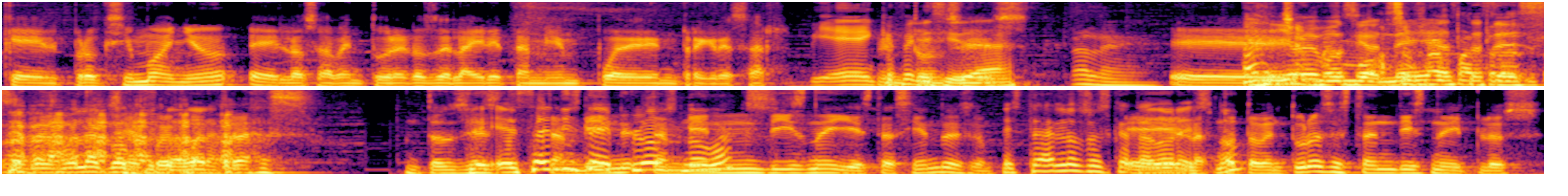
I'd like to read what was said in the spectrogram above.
que el próximo año eh, los aventureros del aire también pueden regresar. Bien, qué Entonces, felicidad. Dale. eh, Ay, Yo me se fue emocioné, para se, atrás. se me fue la se fue para computadora. atrás. Entonces, Está en también, Disney Plus, ¿no, también Max? Disney está haciendo eso. Están los Eh, rescatadores, las ¿no? patoaventuras están en Disney Plus.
